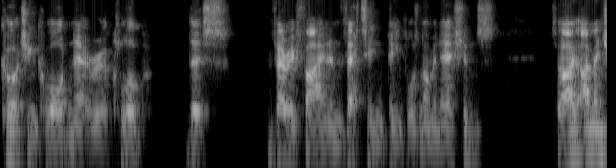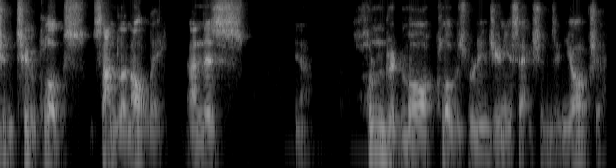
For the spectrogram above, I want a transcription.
coaching coordinator at a club that's verifying and vetting people's nominations. So I, I mentioned two clubs, Sandal and Otley, and there's you know 100 more clubs running junior sections in Yorkshire.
